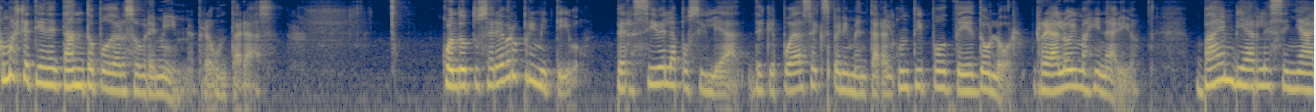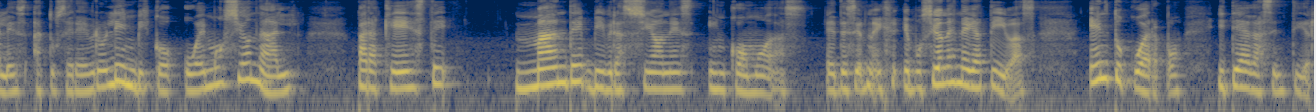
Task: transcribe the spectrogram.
¿Cómo es que tiene tanto poder sobre mí? Me preguntarás. Cuando tu cerebro primitivo percibe la posibilidad de que puedas experimentar algún tipo de dolor, real o imaginario, va a enviarle señales a tu cerebro límbico o emocional para que éste mande vibraciones incómodas, es decir, emociones negativas en tu cuerpo y te haga sentir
